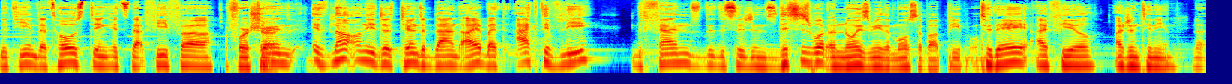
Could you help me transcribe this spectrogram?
the team that's hosting. It's that FIFA For sure. turns. It not only just turns a blind eye, but actively defends the decisions. this is what annoys me the most about people. Today, I feel Argentinian. No,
